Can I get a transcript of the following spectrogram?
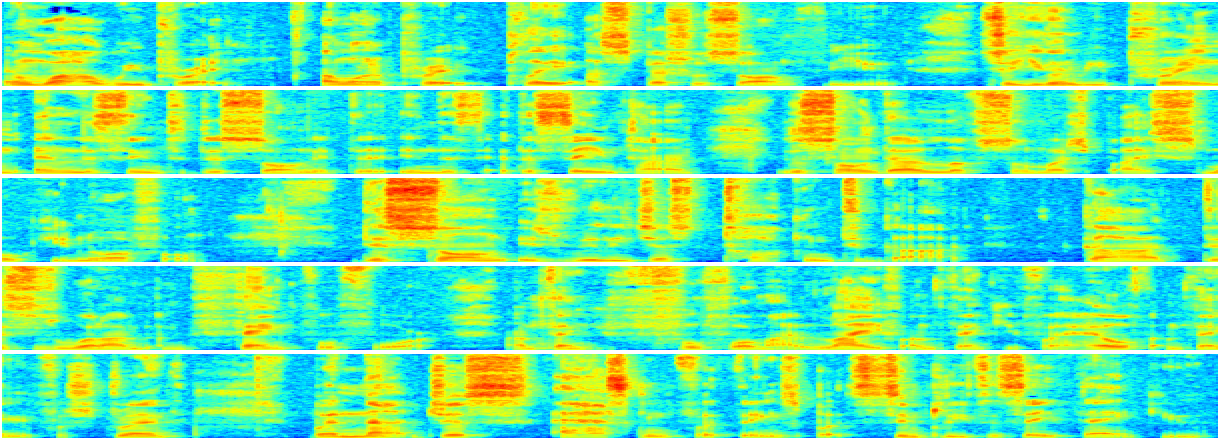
And while we pray, I want to pray, play a special song for you. So you're going to be praying and listening to this song at the in this at the same time. It's a song that I love so much by Smokie Norful. This song is really just talking to God. God, this is what I'm, I'm, thankful for. I'm thankful for my life. I'm thankful for health. I'm thankful for strength. But not just asking for things, but simply to say thank you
